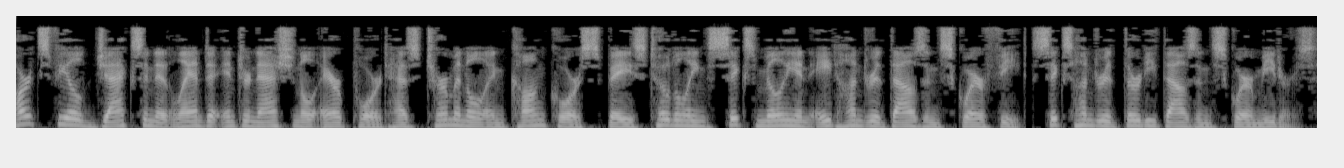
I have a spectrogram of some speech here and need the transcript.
Hartsfield-Jackson Atlanta International Airport has terminal and concourse space totaling 6,800,000 square feet 630,000 square meters.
